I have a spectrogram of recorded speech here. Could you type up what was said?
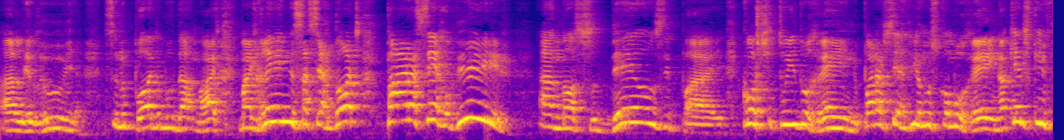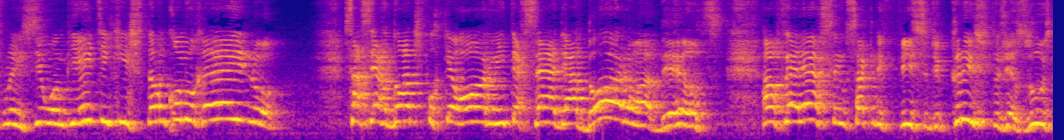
Aleluia. Isso não pode mudar mais. Mas reino e sacerdotes para servir a nosso Deus e Pai, constituído reino, para servirmos como reino, aqueles que influenciam o ambiente em que estão como reino. Sacerdotes porque oram, intercedem, adoram a Deus, oferecem o sacrifício de Cristo Jesus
